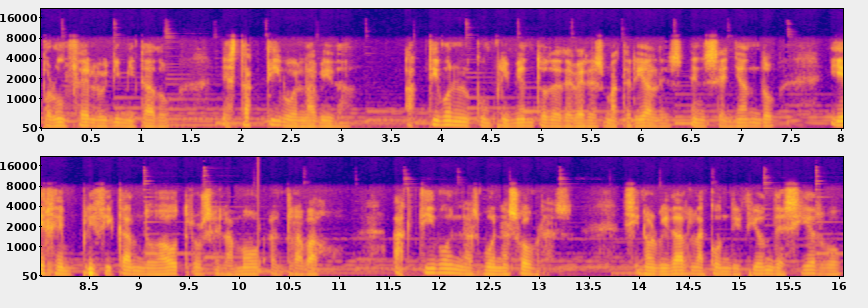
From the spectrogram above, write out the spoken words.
por un celo ilimitado está activo en la vida, activo en el cumplimiento de deberes materiales, enseñando y ejemplificando a otros el amor al trabajo, activo en las buenas obras, sin olvidar la condición de siervo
